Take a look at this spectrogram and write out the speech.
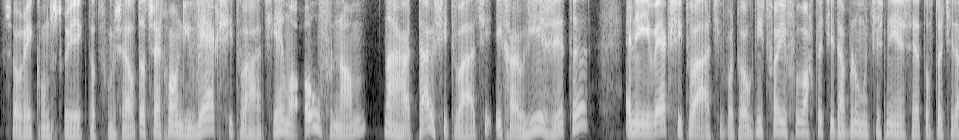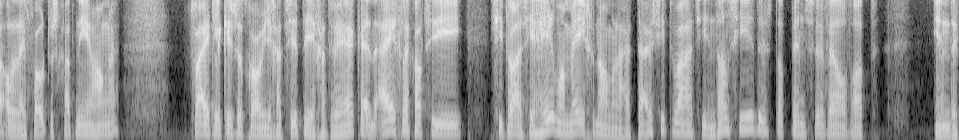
zo reconstrueer ik dat voor mezelf, dat zij gewoon die werksituatie helemaal overnam naar haar thuissituatie. Ik ga hier zitten. En in je werksituatie wordt er ook niet van je verwacht dat je daar bloemetjes neerzet of dat je daar allerlei foto's gaat neerhangen. Feitelijk is het gewoon, je gaat zitten, je gaat werken. En eigenlijk had ze die situatie helemaal meegenomen naar haar thuissituatie. En dan zie je dus dat mensen wel wat in de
